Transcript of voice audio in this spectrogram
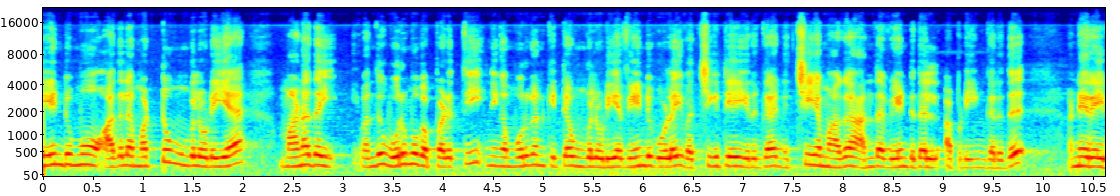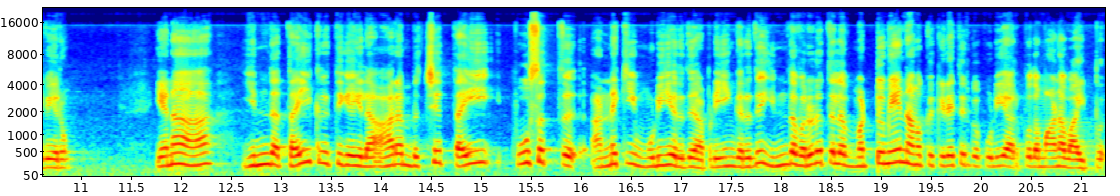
வேண்டுமோ அதில் மட்டும் உங்களுடைய மனதை வந்து ஒருமுகப்படுத்தி நீங்கள் முருகன்கிட்ட உங்களுடைய வேண்டுகோளை வச்சுக்கிட்டே இருங்க. நிச்சயமாக அந்த வேண்டுதல் அப்படிங்கிறது நிறைவேறும். ஏன்னா இந்த தை கிருத்திகையில் ஆரம்பித்து தை பூசத்து அன்னைக்கு முடியறது அப்படிங்கிறது இந்த வருடத்தில் மட்டுமே நமக்கு கிடைத்திருக்கக்கூடிய அற்புதமான வாய்ப்பு.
